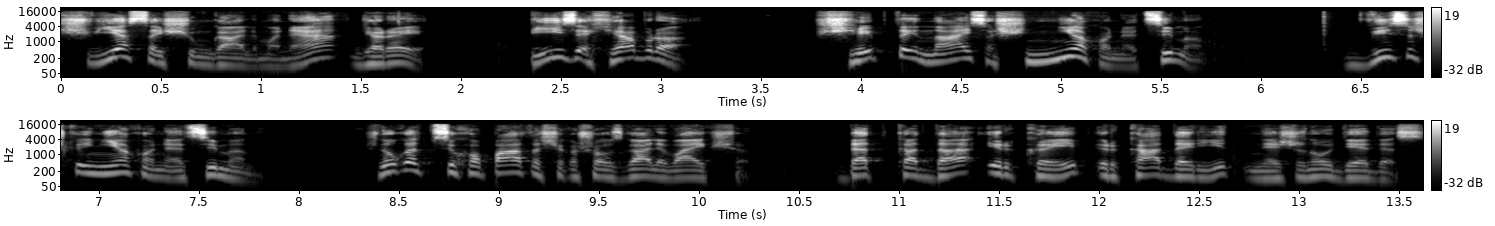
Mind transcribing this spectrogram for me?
šviesą išjung galima, ne? Gerai. Pyzė, hebra. Šiaip tai nice, aš nieko neatsimenu. Visiškai nieko neatsimenu. Žinau, kad psichopatas čia kažkoks gali vaikščioti. Bet kada ir kaip ir ką daryti, nežinau dėdės.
